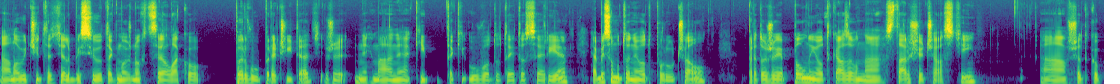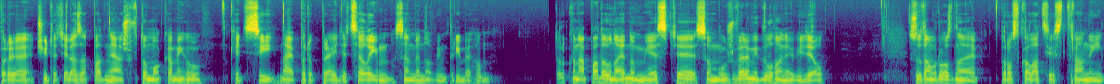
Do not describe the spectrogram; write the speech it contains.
a nový čitateľ by si ju tak možno chcel ako prvú prečítať, že nech má nejaký taký úvod do tejto série. Ja by som mu to neodporúčal, pretože je plný odkazov na staršie časti a všetko pre čitateľa zapadne až v tom okamihu, keď si najprv prejde celým Sandmanovým príbehom. Toľko napadov na jednom mieste som už veľmi dlho nevidel. Sú tam rôzne rozkladacie strany,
